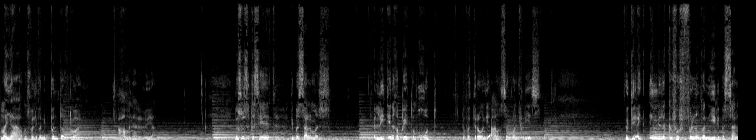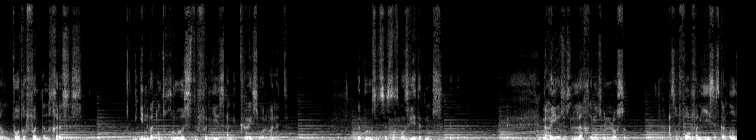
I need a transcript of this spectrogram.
Maar ja, ons wil nie van die punt af dwaal nie. Amen. Halleluja. Dus soos ek gesê het, die Psalm is 'n lied en 'n gebed om God te vertrou in die aangesig van vrees. Nou die uiteindelike vervulling van hierdie Psalm word gevind in Christus die een wat ons grootste vrees aan die kruis oorwin het. Nou broers en susters, ons weet dit mos. Nou hy is ons lig en ons verlossing. As gevolg van Jesus kan ons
